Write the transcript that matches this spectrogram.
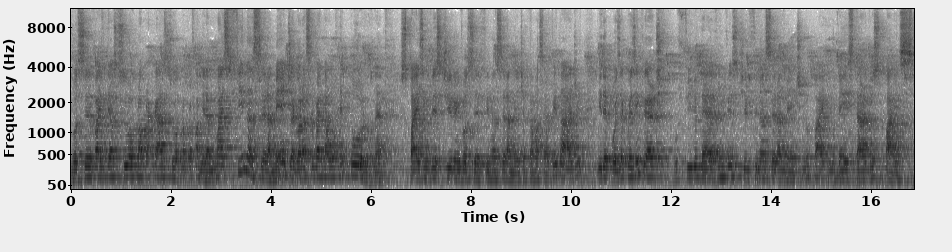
você vai ter a sua própria casa, sua própria família, mas financeiramente agora você vai dar um retorno, né? Os pais investiram em você financeiramente até uma certa idade e depois a coisa inverte. O filho deve investir financeiramente no pai, no bem-estar dos pais.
